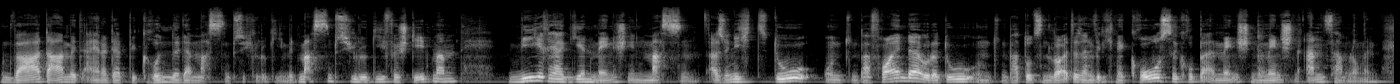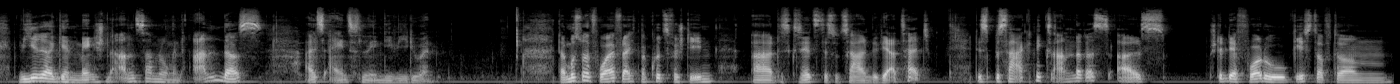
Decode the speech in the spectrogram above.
und war damit einer der Begründer der Massenpsychologie. Mit Massenpsychologie versteht man, wie reagieren Menschen in Massen? Also nicht du und ein paar Freunde oder du und ein paar Dutzend Leute, sondern wirklich eine große Gruppe an Menschen, Menschenansammlungen. Wie reagieren Menschenansammlungen anders als einzelne Individuen? Da muss man vorher vielleicht mal kurz verstehen, äh, das Gesetz der sozialen Bewährtheit. Das besagt nichts anderes als, stell dir vor, du gehst auf dem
